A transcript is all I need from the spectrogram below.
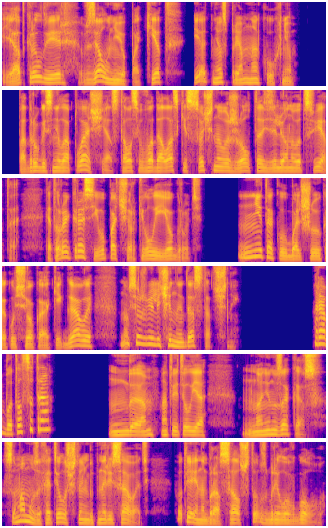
Я открыл дверь, взял у нее пакет и отнес прямо на кухню. Подруга сняла плащ и осталась в водолазке сочного желто-зеленого цвета, которая красиво подчеркивала ее грудь. Не такую большую, как у Сёка Акигавы, но все же величины достаточной. «Работал с утра?» «Да», — ответил я, — «но не на заказ. Самому захотелось что-нибудь нарисовать. Вот я и набросал, что взбрело в голову».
